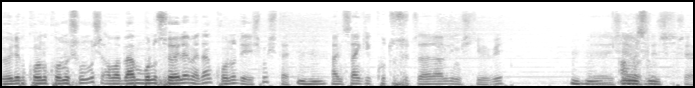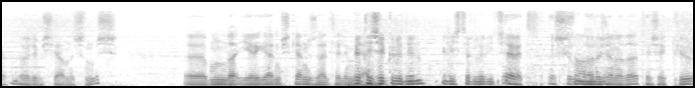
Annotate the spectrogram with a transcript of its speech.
böyle bir konu konuşulmuş ama ben bunu söylemeden konu değişmiş de. Hı hı. Hani sanki kutu süt zararlıymış gibi bir Hı hı. e, şey Anlaşılmış. Evet, öyle bir şey anlaşılmış. E, bunu da yeri gelmişken düzeltelim Ve yani. teşekkür edelim eleştirileri için. Evet, Işıl. Arıcan'a da teşekkür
